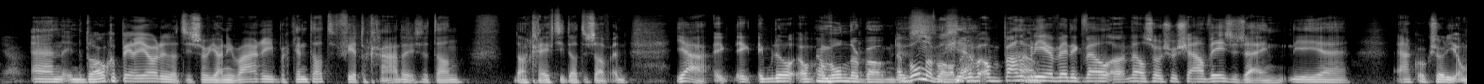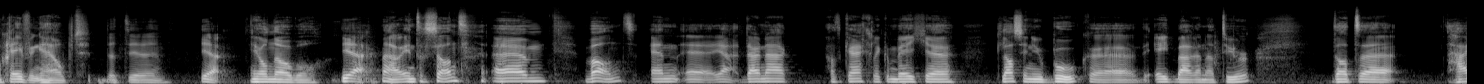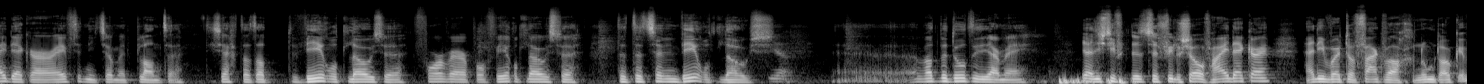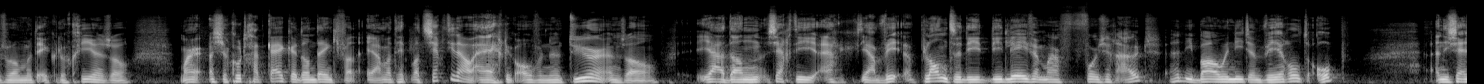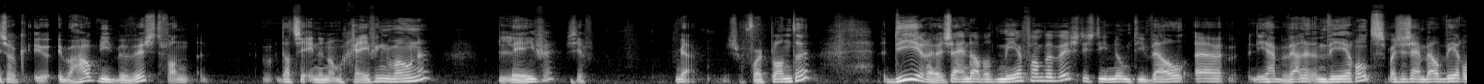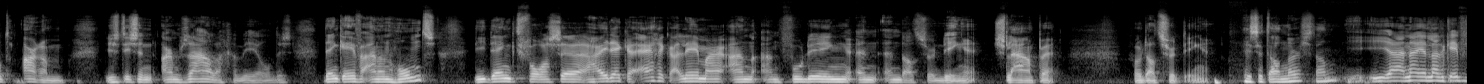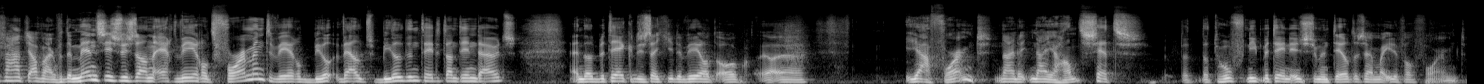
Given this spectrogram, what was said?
Ja. En in de droge periode, dat is zo januari, begint dat. 40 graden is het dan. Dan geeft hij dat dus af. En ja, ik, ik, ik bedoel... Op, Een wonderboom dus. een wonderboom. Ja. Op, op een bepaalde Nou. manier wil ik wel, eh, wel zo'n sociaal wezen zijn. Die eh, eigenlijk ook zo die omgeving helpt. Dat, eh, ja. Heel nobel. Ja. Nou, interessant. Ehm, want, en ja, daarna had ik eigenlijk een beetje klas in uw boek, De Eetbare Natuur. Dat Heidegger heeft het niet zo met planten. Die zegt dat dat wereldloze voorwerpen of wereldloze... Dat, dat zijn wereldloos. Ja. Wat bedoelt hij daarmee? Ja, die is, die, dat is de filosoof Heidegger. Hè, die wordt toch vaak wel genoemd, ook in verband met ecologie en zo. Maar als je goed gaat kijken, dan denk je van... ja, wat, wat zegt hij nou eigenlijk over natuur en zo? Ja, dan zegt hij eigenlijk... ja, planten die, die leven maar voor zich uit. Hè, die bouwen niet een wereld op. En die zijn zich ook überhaupt niet bewust van... dat ze in een omgeving wonen, leven, zich ja, voortplanten. Dieren zijn daar wat meer van bewust. Dus die noemt hij wel. eh, die hebben wel een wereld, maar ze zijn wel wereldarm. Dus het is een armzalige wereld. Dus denk even aan een hond. Die denkt volgens eh, Heidegger eigenlijk alleen maar aan, aan voeding en, en dat soort dingen. Slapen, voor dat soort dingen. Is het anders dan? Ja, nou ja, laat ik even een verhaaltje afmaken. Want de mens is dus dan echt wereldvormend. Wereld, weltbeeldend heet het dan in Duits. En dat betekent dus dat je de wereld ook eh, ja, vormt. Naar, naar je hand zet. Dat, dat hoeft niet meteen instrumenteel te zijn, maar in ieder geval vormt.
